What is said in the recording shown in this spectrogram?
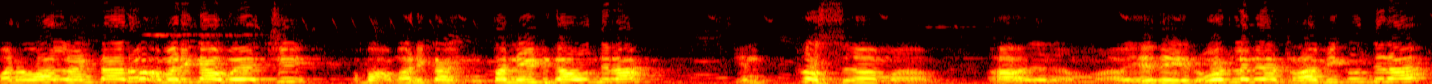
మన వాళ్ళు అంటారు అమెరికా పోయొచ్చి అబ్బా అమెరికా ఎంత నీట్గా ఉందిరా? ఎంత ఏది రోడ్ల మీద ట్రాఫిక్ ఉందిరా?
